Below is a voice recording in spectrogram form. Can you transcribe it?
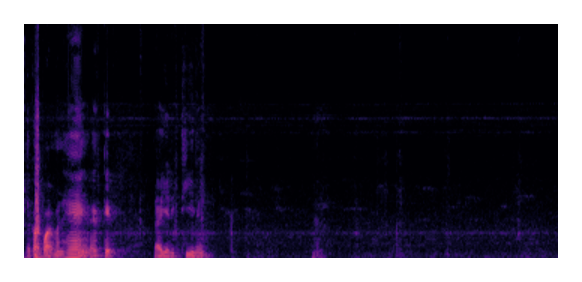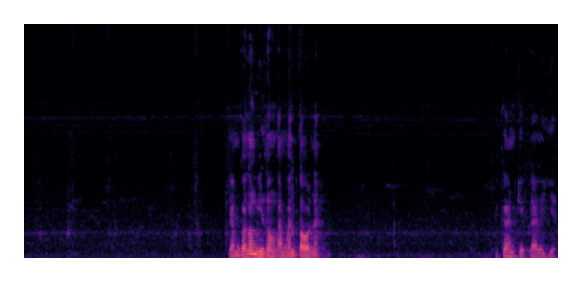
แล้วก็ปล่อยมันแห้งแล้วเก็บรายละเอียดอีกทีหนึ่งแต่มันก็ต้องมีสองสามขั้นตอนนะในการเก็บรายละเอียด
